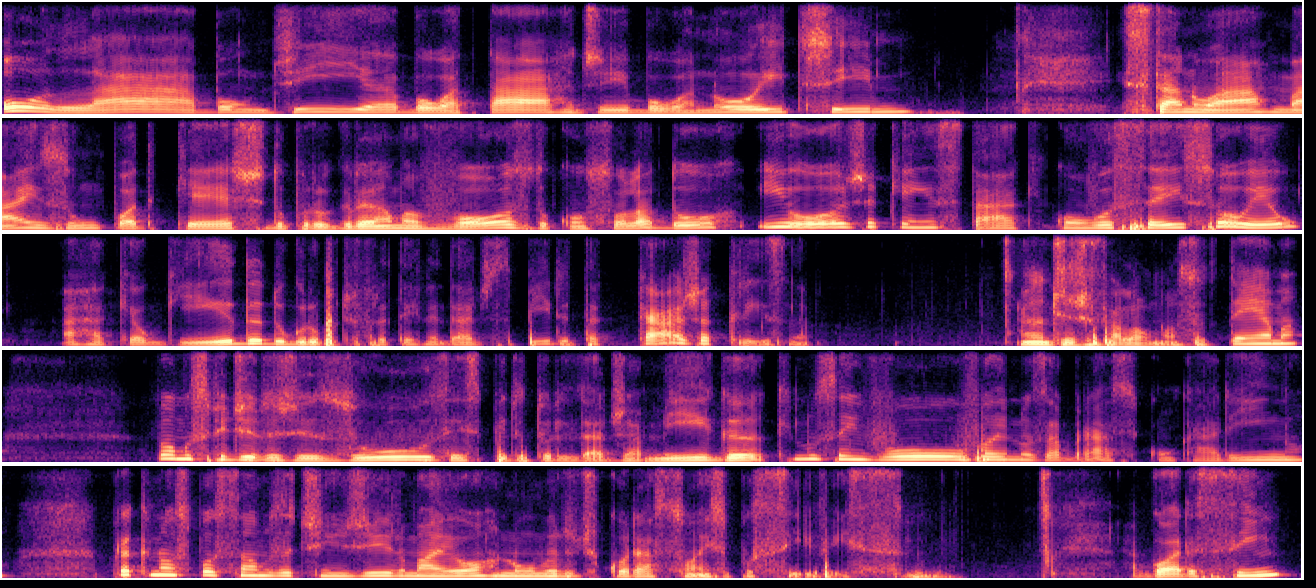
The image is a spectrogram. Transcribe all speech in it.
Olá, bom dia, boa tarde, boa noite. Está no ar mais um podcast do programa Voz do Consolador e hoje quem está aqui com vocês sou eu, a Raquel Guida, do grupo de Fraternidade Espírita Caja Crisna. Antes de falar o nosso tema, Vamos pedir a Jesus, a espiritualidade amiga, que nos envolva e nos abrace com carinho, para que nós possamos atingir o maior número de corações possíveis. Agora sim,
